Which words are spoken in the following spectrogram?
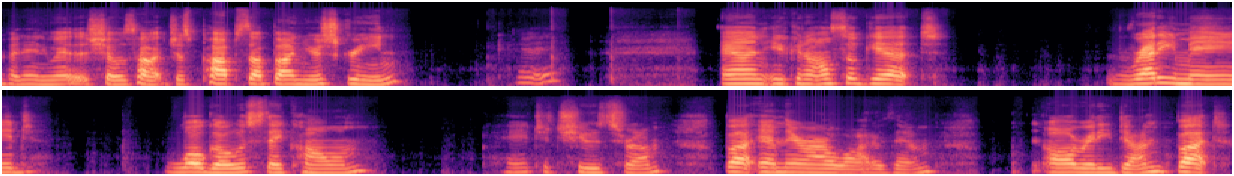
But anyway, that shows how it just pops up on your screen. Okay, and you can also get ready-made logos, they call them, okay, to choose from. But, and there are a lot of them already done, but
